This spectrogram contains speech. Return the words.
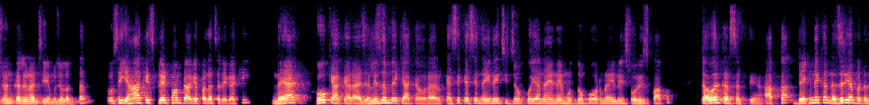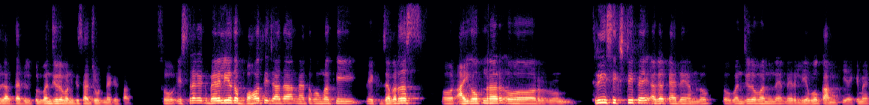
ज्वाइन कर लेना चाहिए मुझे लगता है। तो उसे यहाँ के इस प्लेटफॉर्म पे आगे पता चलेगा कि नया हो क्या कह रहा है, जर्नलिज्म में क्या क्या हो रहा है और कैसे कैसे नई नई चीज़ों को या नए नए मुद्दों को और नई नई स्टोरीज को आप कवर कर सकते हैं। आपका देखने का नज़रिया बदल जाता है बिल्कुल वन ज़ीरो वन के साथ जुड़ने के साथ। सो इस तरह का मेरे लिए तो बहुत ही ज़्यादा, मैं तो कहूँगा कि एक ज़बरदस्त और आई ओपनर और 360 पे अगर कह दें हम लोग तो 101 ने मेरे लिए वो काम किया कि मैं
